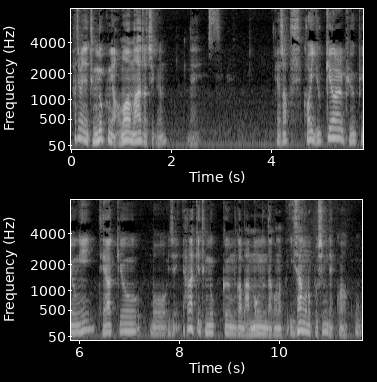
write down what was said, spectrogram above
하지만 이제 등록금이 어마어마하죠 지금 네. 그래서 거의 6개월 교육 비용이 대학교 뭐 이제 한 학기 등록금과 맞먹는다거나 그 이상으로 보시면 될 것 같고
